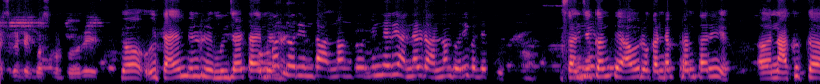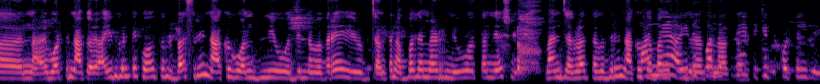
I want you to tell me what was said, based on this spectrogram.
ಎಷ್ಟ್ ಗಂಟೆಗೆ ಬಸ್ ಬರ್ತದ್ರಿ ಟೈಮ್ ಇಲ್ರಿ ಮುಂಜಾನೆ ಟೈಮ್ ಇಲ್ರಿ. ಹನ್ನೊಂದು ನಿನ್ನೆ ರೀ ಹನ್ನೆರಡು ಹನ್ನೊಂದುವರೆಗೆ ಬಂದೈತ್ರಿ. ಸಂಜೆಕಂತೆ ಅವ್ರು ಕಂಡಕ್ಟರ್ ಅಂತಾರಿ ಆ, ನಾಲ್ಕಕ್ಕ ನಾ- ಒಟ್ಟು ನಾಲ್ಕ ಐದ್ ಗಂಟೆಗೆ ಹೋಗ್ತದ್ರಿ ಬಸ್ ರೀ ನಾಲ್ಕಕ್ ಒಂದ್ ನೀವು ದಿನ ಬರೇ ಚಂತನ ಹಬ್ಬದ ಮಾಡ್ರಿ ನೀವು ಅಂತಂದ್ ಎಷ್ಟ್ ಮನ್ ಜಗಳ ತೆಗದ್ರಿ ನಾಲ್ಕಕ್ಕೆ ಬಂದ್ ಟಿಕೆಟ್ ಕೊಟ್ಟಿಲ್ರಿ.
